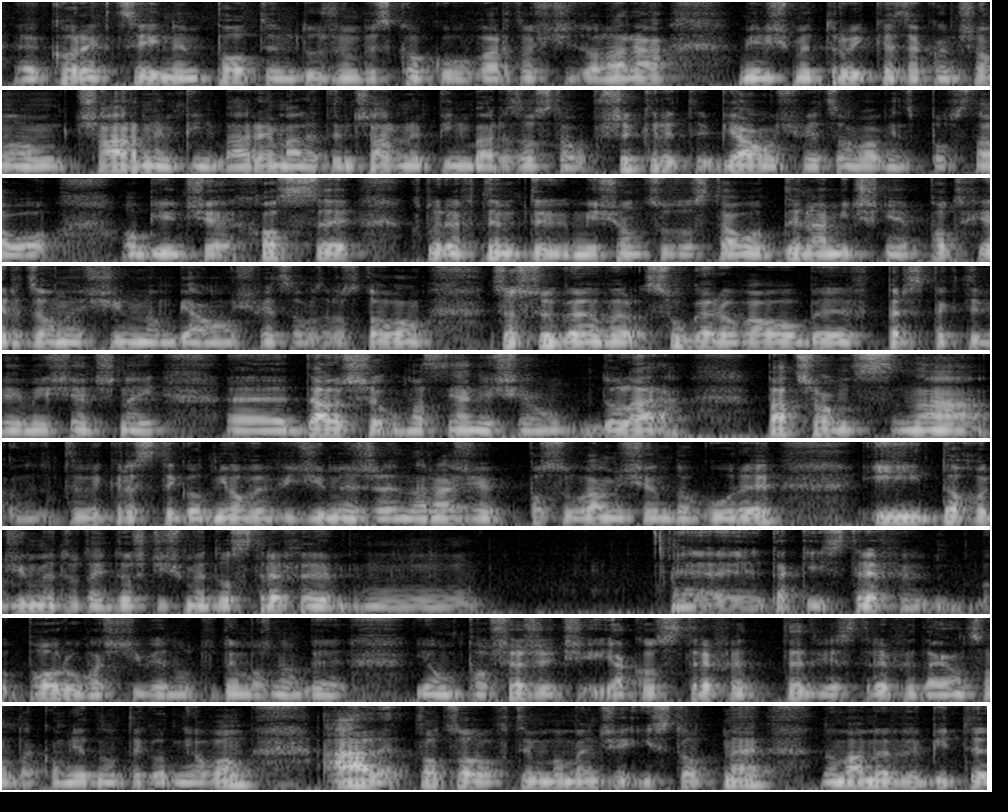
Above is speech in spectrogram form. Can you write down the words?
e, korekcyjnym po tym dużym wyskoku wartości dolara. Mieliśmy trójkę zakończoną czarnym pinbarem, ale ten czarny pinbar został przykryty białą świecą, a więc powstało objęcie hossy, które w tym tym miesiącu zostało dynamicznie potwierdzone silną białą świecą wzrostową, co suger- sugerowałoby w perspektywie miesięcznej e, dalsze umacnianie się dolara. Patrząc na wykres tygodniowy, widzimy, że na razie posuwamy się do góry i dochodzimy tutaj, doszliśmy do strefy. Mm, takiej strefy oporu, właściwie no tutaj można by ją poszerzyć jako strefę, te dwie strefy dającą taką jedną tygodniową, ale to co w tym momencie istotne, no mamy wybity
